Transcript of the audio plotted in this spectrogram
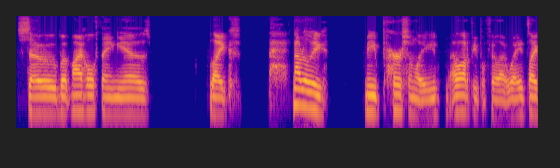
So, but my whole thing is like not really me personally. A lot of people feel that way. It's like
